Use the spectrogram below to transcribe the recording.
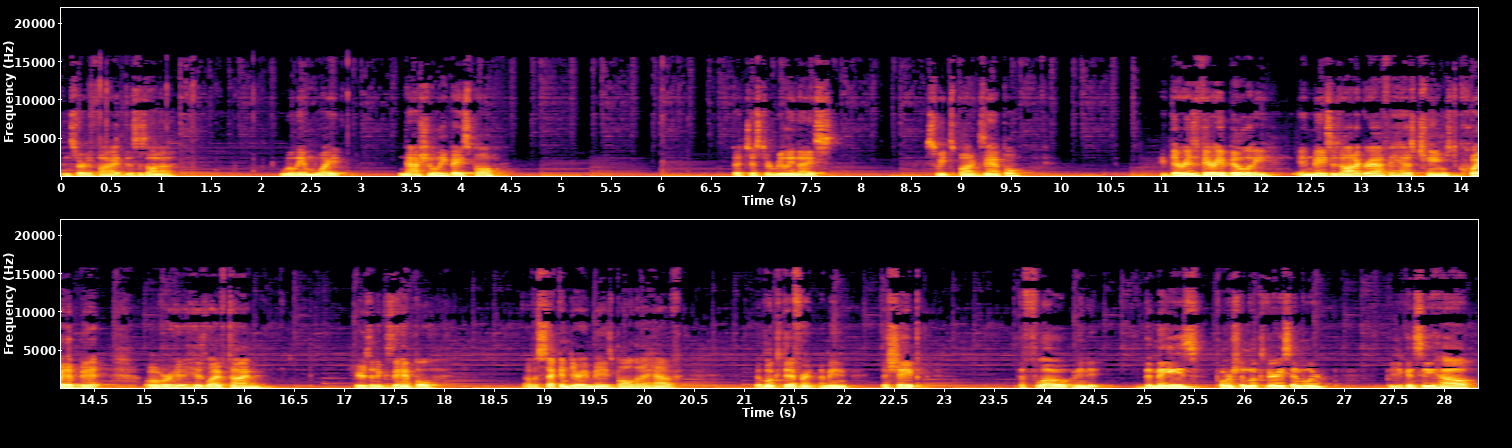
and certified. This is on a William White National League Baseball. That's just a really nice sweet spot example. There is variability in Mays' autograph. It has changed quite a bit over his lifetime. Here's an example of a secondary Mays ball that I have that looks different. I mean, the shape, the flow, I mean, it, the Mays portion looks very similar, but you can see how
